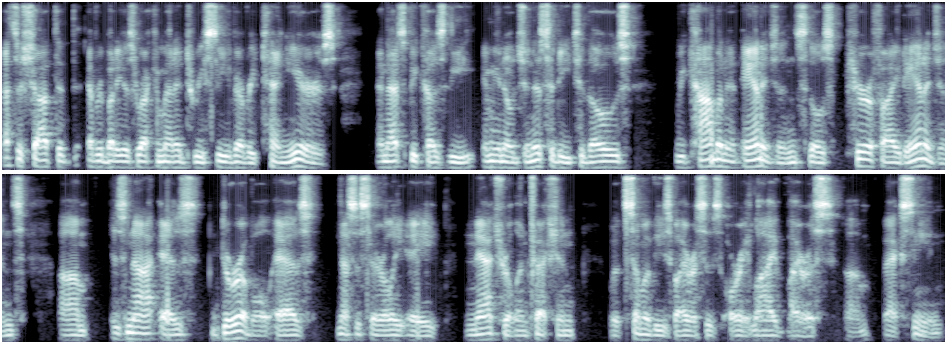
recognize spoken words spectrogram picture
that's a shot that everybody is recommended to receive every 10 years. And that's because the immunogenicity to those recombinant antigens, those purified antigens, um, is not as durable as necessarily a natural infection with some of these viruses or a live virus um, vaccine.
